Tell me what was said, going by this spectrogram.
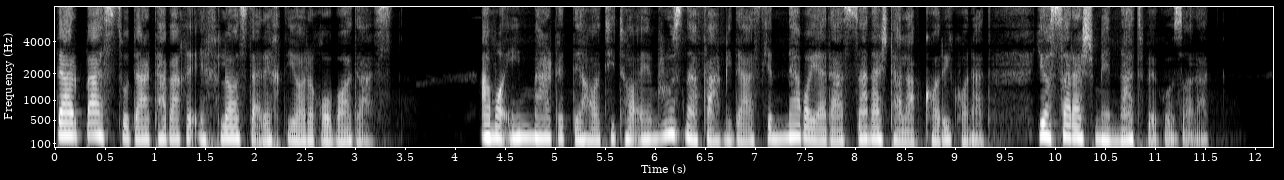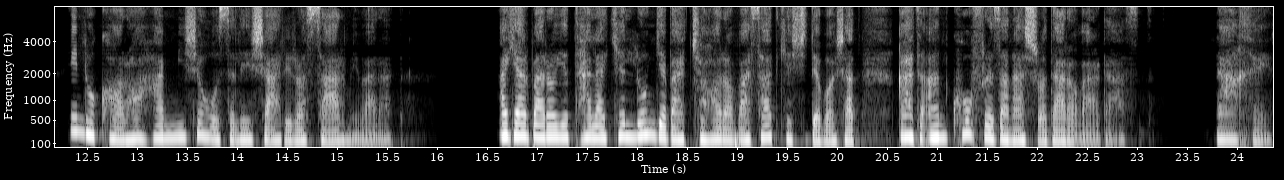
در بست و در طبق اخلاص در اختیار قباد است. اما این مرد دهاتی تا امروز نفهمیده است که نباید از زنش طلبکاری کند. یا سرش منت بگذارد این نوع کارها همیشه حوصله شهری را سر می‌برد. اگر برای تلک لنگ بچه ها را وسط کشیده باشد قطعا کفر زنش را درآورده است. نه خیر.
